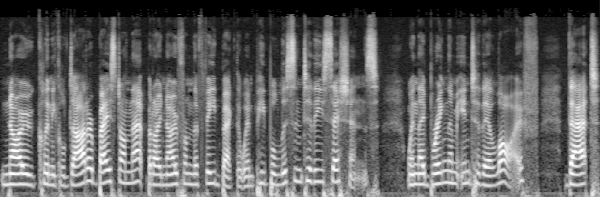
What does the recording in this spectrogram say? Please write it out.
no clinical data based on that, but I know from the feedback that when people listen to these sessions, when they bring them into their life, that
